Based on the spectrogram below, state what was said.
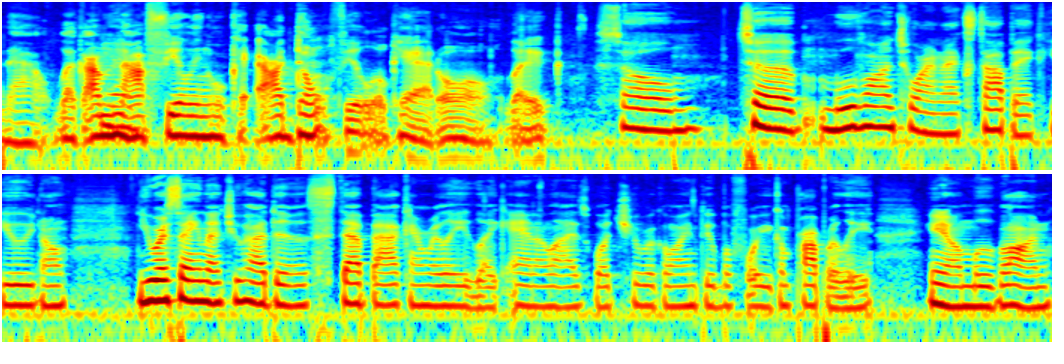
now. Like, I'm not feeling okay. I don't feel okay at all. Like, So to move on to our next topic, you, you know, you were saying that you had to step back and really like analyze what you were going through before you can properly, you know, move on.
